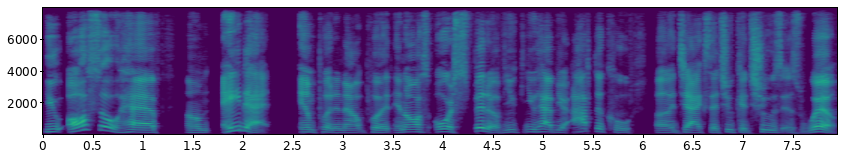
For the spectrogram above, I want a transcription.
you also have um, ADAT input and output, and also or SPDIF. You you have your optical uh, jacks that you could choose as well.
